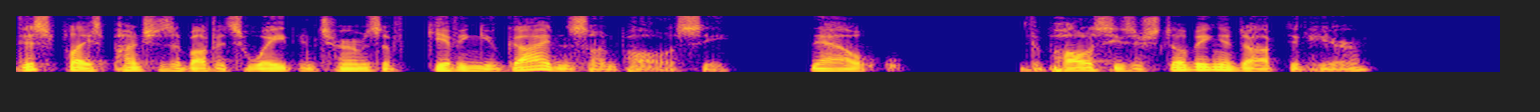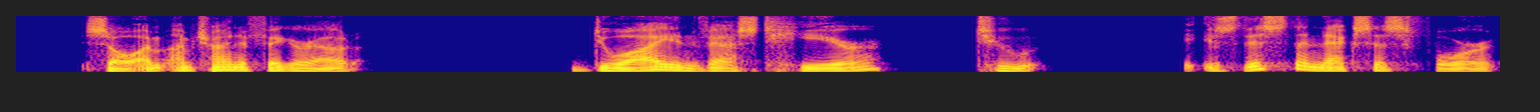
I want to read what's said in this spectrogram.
this place punches above its weight in terms of giving you guidance on policy. Now the policies are still being adopted here. So i'm, I'm trying to figure out do i invest here to is this the nexus for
